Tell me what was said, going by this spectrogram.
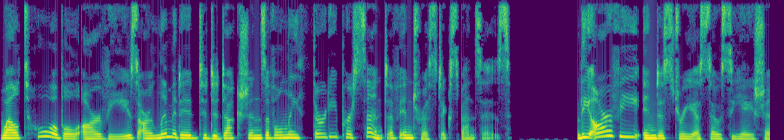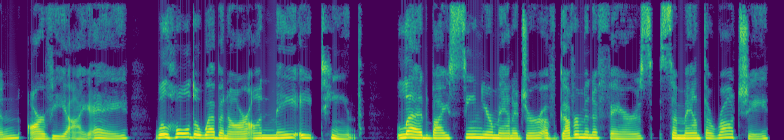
while towable RVs are limited to deductions of only 30% of interest expenses. The RV Industry Association, RVIA, will hold a webinar on May 18th led by Senior Manager of Government Affairs Samantha Rocci,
